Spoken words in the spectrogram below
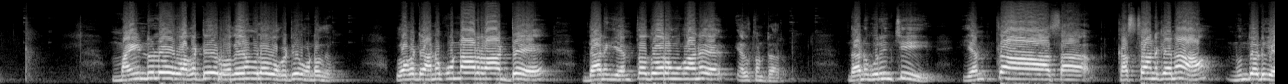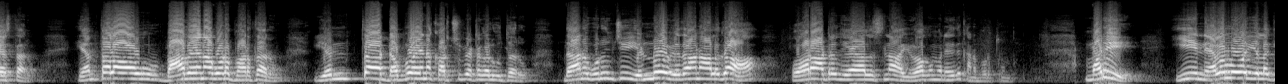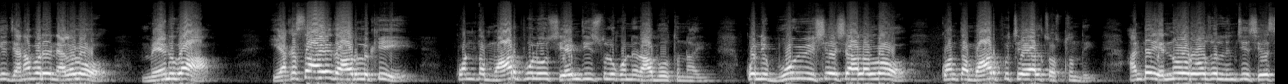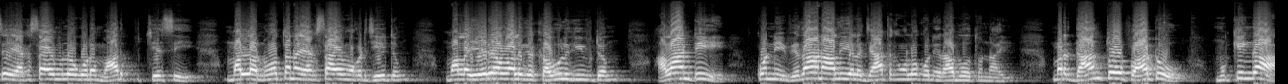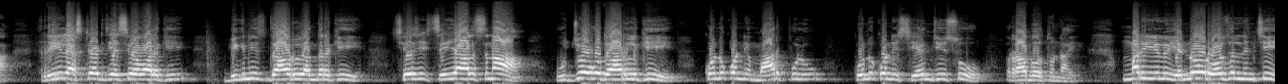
మైండ్లో ఒకటి హృదయంలో ఒకటి ఉండదు. ఒకటి అనుకున్నారా అంటే దానికి ఎంత దూరంగానే వెళ్తుంటారు. దాని గురించి ఎంత స కష్టానికైనా ముందడుగు వేస్తారు. ఎంతలా బాధ అయినా కూడా పడతారు. ఎంత డబ్బు అయినా ఖర్చు పెట్టగలుగుతారు. దాని గురించి ఎన్నో విధానాలుగా పోరాటం చేయాల్సిన యోగం అనేది కనబడుతుంది. మరి ఈ నెలలో వీళ్ళకి జనవరి నెలలో మెయిన్గా ఎగసాయదారులకి కొంత మార్పులు చేంజీసులు కొన్ని రాబోతున్నాయి. కొన్ని భూమి విశేషాలలో కొంత మార్పు చేయాల్సి వస్తుంది. అంటే ఎన్నో రోజుల నుంచి చేసే వ్యవసాయంలో కూడా మార్పు చేసి మళ్ళీ నూతన ఎగసాయం ఒకటి చేయటం మళ్ళీ ఏరే వాళ్ళకి కవులు గీయటం అలాంటి కొన్ని విధానాలు ఇలా జాతకంలో కొన్ని రాబోతున్నాయి. మరి దాంతో పాటు ముఖ్యంగా రియల్ ఎస్టేట్ చేసే వాళ్ళకి బిజినెస్దారులందరికీ చేయాల్సిన ఉద్యోగదారులకి కొన్ని కొన్ని మార్పులు కొన్ని కొన్ని చేంజెస్ రాబోతున్నాయి. మరి వీళ్ళు ఎన్నో రోజుల నుంచి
